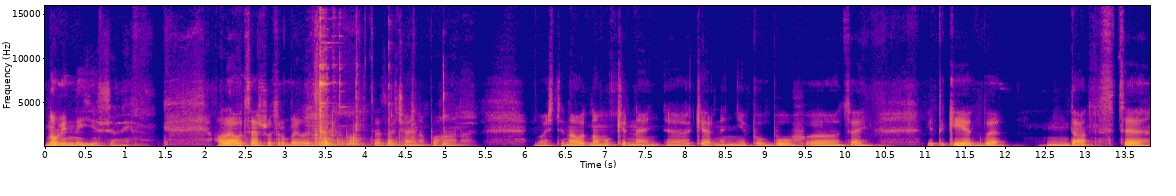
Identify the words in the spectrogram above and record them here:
Ну, він не їжджений. Але оце, що зробили, це, це звичайно погано. Бачите, на одному кернен, е, керненні був е, цей. І такі, якби. Да, це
